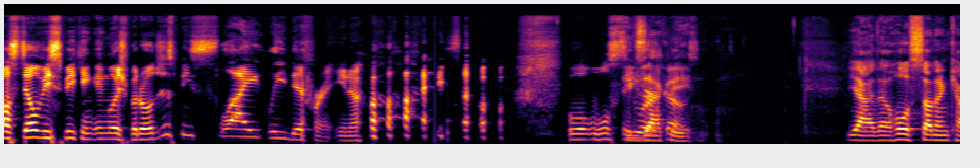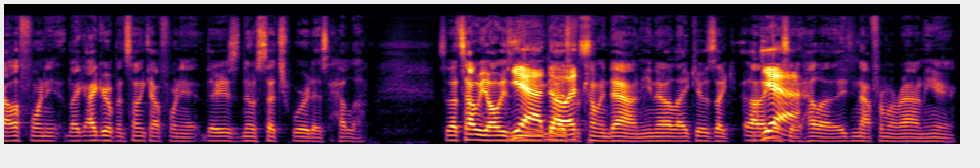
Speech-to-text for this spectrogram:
I'll still be speaking English, but it'll just be slightly different, you know. so we'll we'll see exactly. Yeah, the whole Southern California, like I grew up in Southern California, there is no such word as hella. So that's how we always yeah, knew you guys no, were coming down. You know, like it was like, oh, yeah. I said, hella, he's not from around here.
